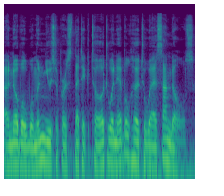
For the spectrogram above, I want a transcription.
A noble woman used a prosthetic toe to enable her to wear sandals,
